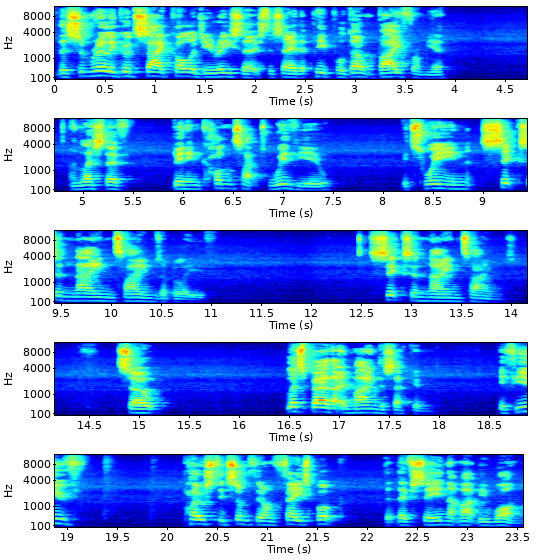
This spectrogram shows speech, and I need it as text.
There's some really good psychology research to say that people don't buy from you unless they've been in contact with you between six and nine times, I believe. Six and nine times. So let's bear that in mind a second. If you've posted something on Facebook that they've seen, that might be one.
